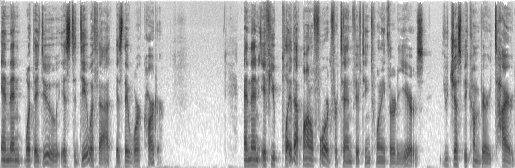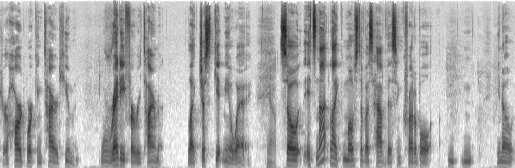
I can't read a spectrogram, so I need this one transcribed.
And then what they do is to deal with that is they work harder. And then if you play that model forward for 10 15 20 30 years you just become very tired. You're a hardworking tired human ready for retirement. Like just get me away yeah. so it's not like most of us have this incredible you know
